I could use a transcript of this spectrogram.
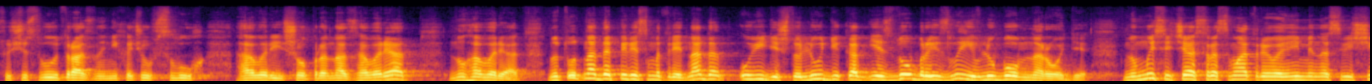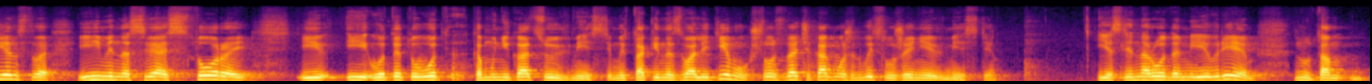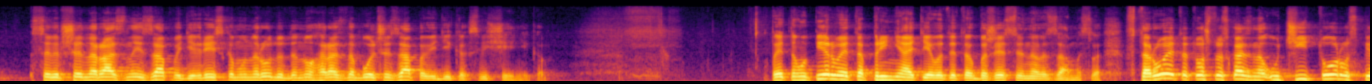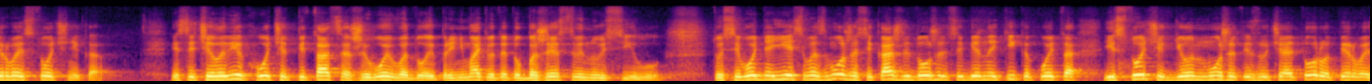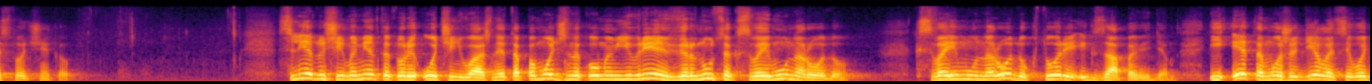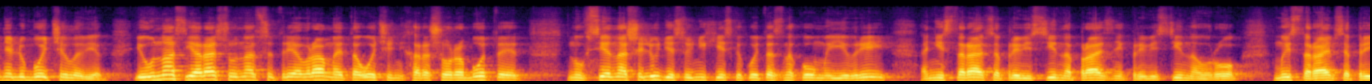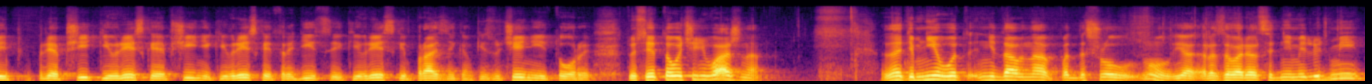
Существуют разные, не хочу вслух говорить, что про нас говорят, ну говорят. Но тут надо пересмотреть, надо увидеть, что люди как есть добрые и злые в любом народе. Но мы сейчас рассматриваем именно священство и именно связь с Торой и, и вот эту вот коммуникацию вместе. Мы так и назвали тему, что значит, как может быть служение вместе. Если народам и евреям, ну там совершенно разные заповеди, еврейскому народу дано гораздо больше заповедей, как священникам. Поэтому первое – это принятие вот этого божественного замысла. Второе – это то, что сказано – учить Тору с первоисточника – если человек хочет питаться живой водой, принимать вот эту божественную силу, то сегодня есть возможность, и каждый должен себе найти какой-то источник, где он может изучать Тору от первоисточников. Следующий момент, который очень важный, это помочь знакомым евреям вернуться к своему народу, к своему народу, к Торе и к заповедям. И это может делать сегодня любой человек. И у нас, я рад, что у нас в Шатре Авраама это очень хорошо работает. Ну, все наши люди, если у них есть какой-то знакомый еврей, они стараются привести на праздник, привести на урок. Мы стараемся при, приобщить к еврейской общине, к еврейской традиции, к еврейским праздникам, к изучению Торы. То есть это очень важно. Знаете, мне вот недавно подошел, ну, я разговаривал с одними людьми,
